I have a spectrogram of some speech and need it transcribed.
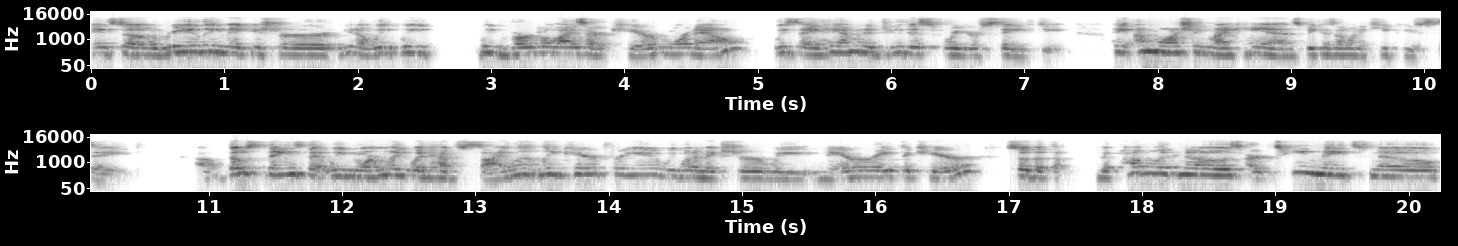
and so really making sure you know we we we verbalize our care more now. We say, hey, I'm going to do this for your safety. Hey, I'm washing my hands because I want to keep you safe. Uh, those things that we normally would have silently cared for you, we want to make sure we narrate the care so that the, the public knows, our teammates know.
